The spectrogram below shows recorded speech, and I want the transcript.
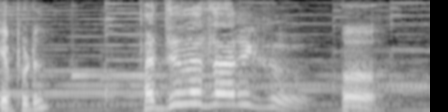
ఎప్పుడు? పద్దెనిమిదో తారీఖు. ఓ.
